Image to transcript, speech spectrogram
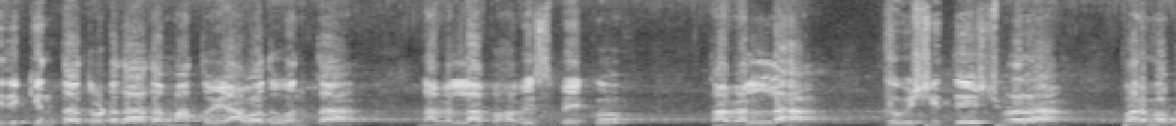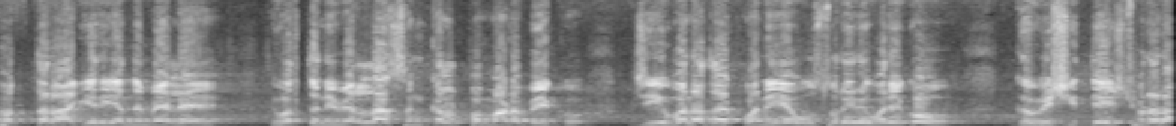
ಇದಕ್ಕಿಂತ ದೊಡ್ಡದಾದ ಮಾತು ಯಾವುದು ಅಂತ ನಾವೆಲ್ಲ ಭಾವಿಸಬೇಕು. ತಾವೆಲ್ಲ ಗವಿಸಿದ್ದೇಶ್ವರರ ಪರಮ ಭಕ್ತರಾಗಿರಿ ಅಂದ ಮೇಲೆ ಇವತ್ತು ನೀವೆಲ್ಲ ಸಂಕಲ್ಪ ಮಾಡಬೇಕು. ಜೀವನದ ಕೊನೆಯ ಉಸುರಿರುವವರೆಗೂ ಗವಿಸಿದ್ದೇಶ್ವರರ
